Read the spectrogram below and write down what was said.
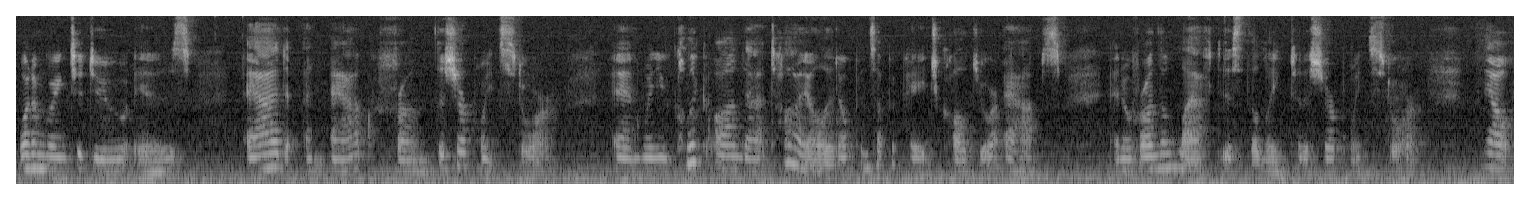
what I'm going to do is add an app from the SharePoint store. And when you click on that tile, it opens up a page called Your Apps. And over on the left is the link to the SharePoint store. Now,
